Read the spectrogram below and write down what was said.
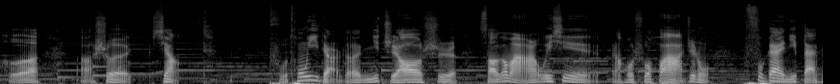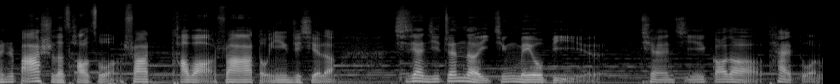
和呃摄像。普通一点的，你只要是扫个码，微信然后说话，这种覆盖你百分之八十的操作，刷淘宝、刷抖音这些的，旗舰机真的已经没有比千元机高到太多了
